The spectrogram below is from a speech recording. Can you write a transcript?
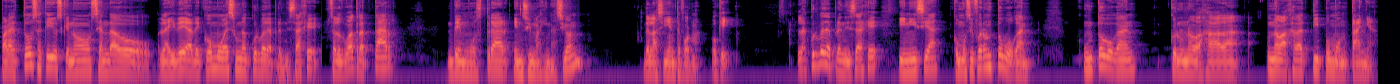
Para todos aquellos que no se han dado la idea de cómo es una curva de aprendizaje, se los voy a tratar de mostrar en su imaginación de la siguiente forma. Ok, la curva de aprendizaje inicia como si fuera un tobogán. Un tobogán con una bajada, una bajada tipo montaña.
